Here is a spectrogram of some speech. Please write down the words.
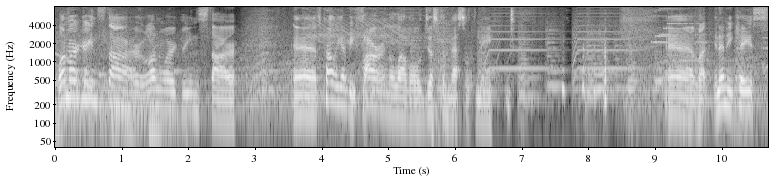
one more green star! One more green star. And it's probably going to be far in the level just to mess with me. yeah, but in any case,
